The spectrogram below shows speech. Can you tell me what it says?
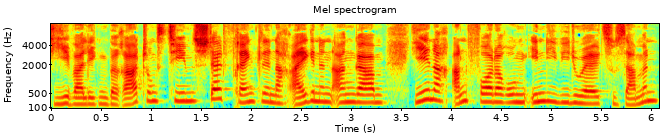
Die jeweiligen Beratungsteams stellt Fränkle nach eigenen Angaben je nach Anforderungen individuell zusammen,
